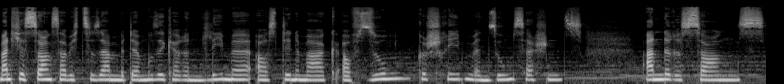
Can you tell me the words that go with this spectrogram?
Manche Songs habe ich zusammen mit der Musikerin Lime aus Dänemark auf Zoom geschrieben, in Zoom-Sessions. Andere Songs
